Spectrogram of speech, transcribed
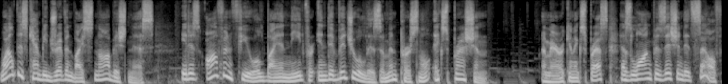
While this can be driven by snobbishness, it is often fueled by a need for individualism and personal expression. American Express has long positioned itself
